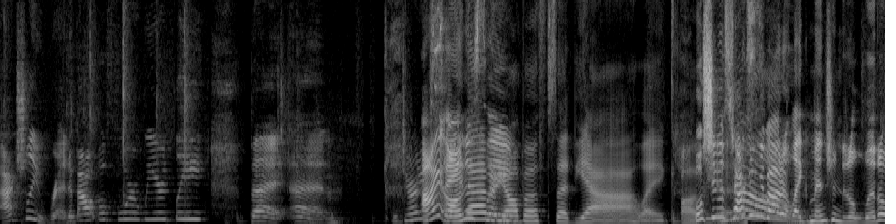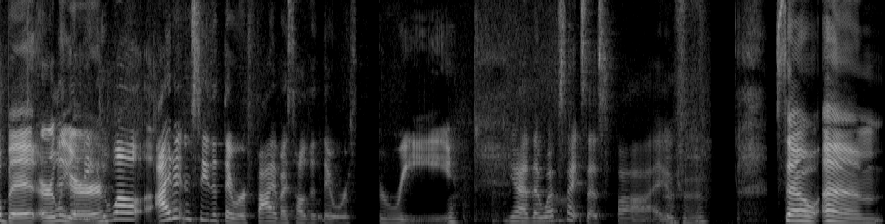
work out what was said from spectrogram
actually read about before, weirdly, but um. Did you already I say that, or honestly- y'all both said yeah? Like, well, she was obvious? talking about it, like mentioned it a little bit and then earlier. be- well, I didn't see that there were five. I saw that there were three. Yeah, the website says 5 Mhm. So, um,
